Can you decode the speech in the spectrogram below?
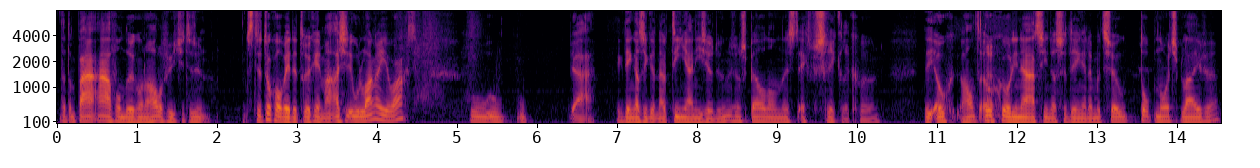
dat een paar avonden gewoon een half uurtje te doen. Het zit er toch wel weer er terug in. Maar als je, hoe langer je wacht, hoe, hoe, hoe- ja, ik denk als ik het nou tien jaar niet zou doen, zo'n spel, dan is het echt verschrikkelijk gewoon. Die oog, hand-oogcoördinatie en dat soort dingen, dat moet zo top-notch blijven.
